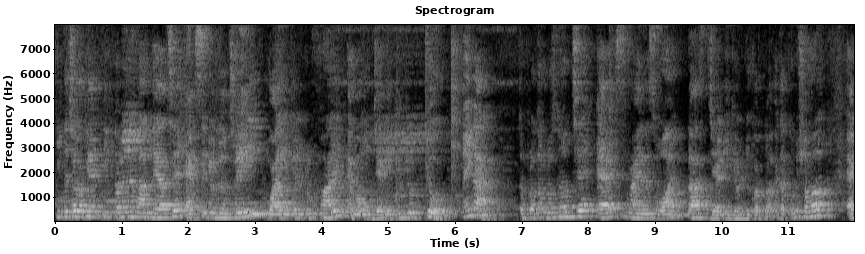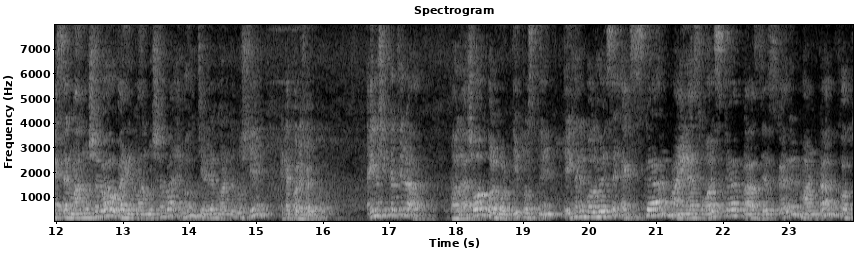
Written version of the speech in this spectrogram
তিনটে চলকে তিন ধরনের মান দেওয়া আছে। x equal to 3 y equal to 5 এবং z ইকুয়াল টু 2 তাই না? তো প্রথম প্রশ্ন হচ্ছে, x y plus z equal to কত? এটা খুবই সহজ। x এর মান বসাবা, y এর মান বসাবা, এবং z এর মানটা বসিয়ে এটা করে ফেলব। তাই না, শিক্ষার্থীরা? তাহলে আসো, পরবর্তী প্রশ্নে। এখানে বলা হয়েছে x square minus y square plus z স্কয়ারের মানটা কত?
